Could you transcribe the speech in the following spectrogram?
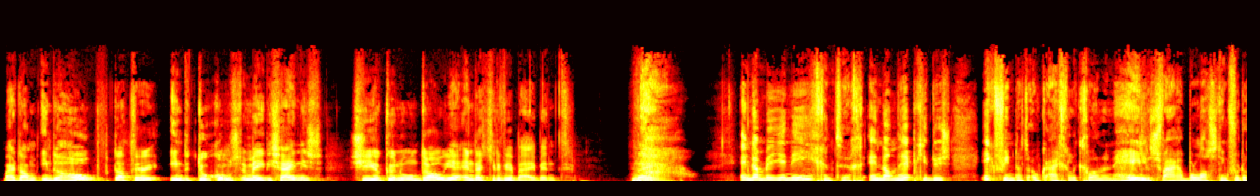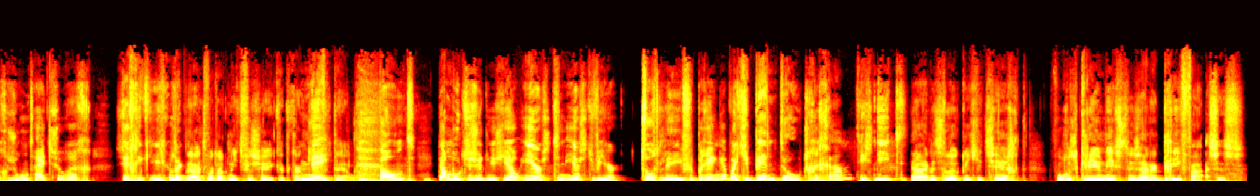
Maar dan in de hoop dat er in de toekomst een medicijn is, zie je kunnen ontdooien en dat je er weer bij bent. Nee? En dan ben je 90. En dan heb je dus. Ik vind dat ook eigenlijk gewoon een hele zware belasting voor de gezondheidszorg. Zeg ik eerlijk. Nou, het wordt ook niet verzekerd, kan ik je vertellen. want dan moeten ze dus jou eerst ten eerste weer tot leven brengen. Want je bent dood gegaan. Het is niet. Ja, dat is leuk dat je het zegt. Volgens crionisten zijn er drie fases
